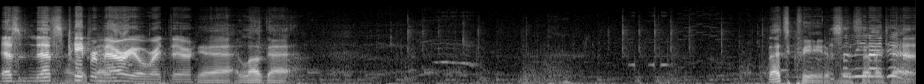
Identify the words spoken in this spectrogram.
That's that's I like Paper that. Mario right there. yeah I love that that's creative It's a neat idea.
